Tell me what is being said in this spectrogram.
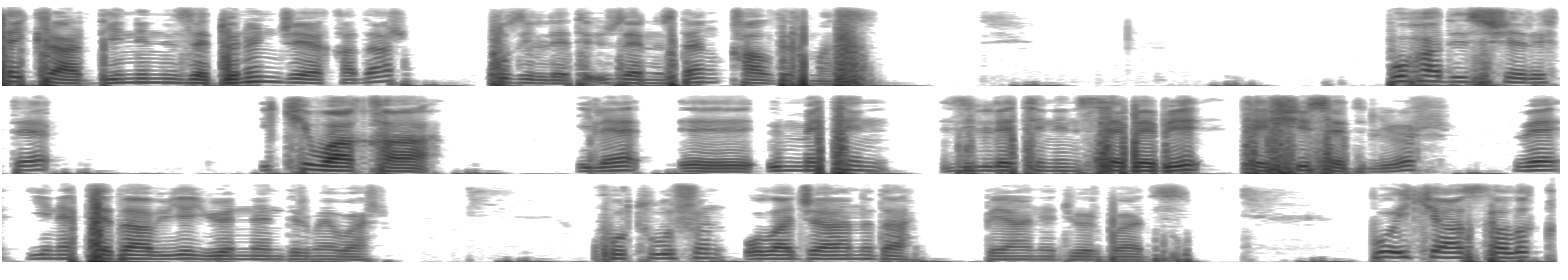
tekrar dininize dönünceye kadar bu zilleti üzerinizden kaldırmaz. Bu hadis-i şerifte iki vaka ile e, ümmetin zilletinin sebebi teşhis ediliyor ve yine tedaviye yönlendirme var. kurtuluşun olacağını da beyan ediyor bu hadis. Bu iki hastalık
